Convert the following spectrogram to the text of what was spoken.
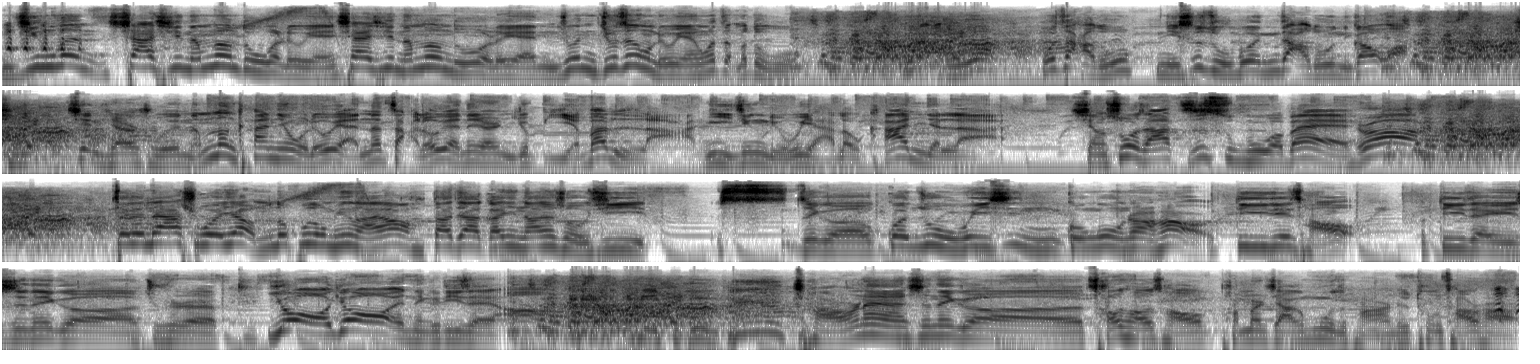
你净问下期能不能读我留言，下期能不能读我留言？你说你就这种留言我怎么读？我咋读？我咋读？你是主播，你咋读？你告诉我。是见天说的，能不能看见我留言呢？咋留言的人你就别问了，你已经留言了，我看见了，想说啥直说呗，是吧？再跟大家说一下我们的互动平台啊，大家赶紧拿起手机，这个关注微信公共账号 DJ 潮，DJ 是那个就是哟哟那个 DJ 啊，潮呢是那个曹曹曹旁边加个木字旁，就吐槽槽。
